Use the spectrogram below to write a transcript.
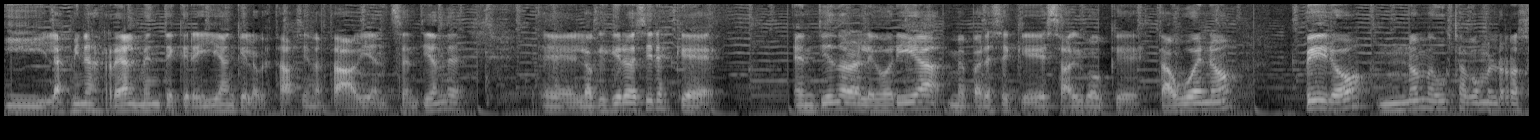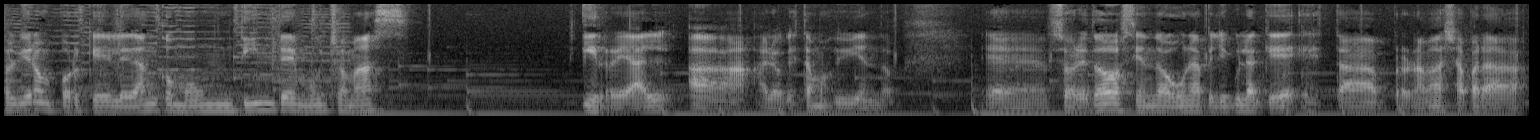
y las minas realmente creían que lo que estaba haciendo estaba bien, ¿se entiende? Eh, lo que quiero decir es que entiendo la alegoría, me parece que es algo que está bueno, pero no me gusta cómo lo resolvieron porque le dan como un tinte mucho más irreal a, a lo que estamos viviendo. Eh, sobre todo siendo una película que está programada ya para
